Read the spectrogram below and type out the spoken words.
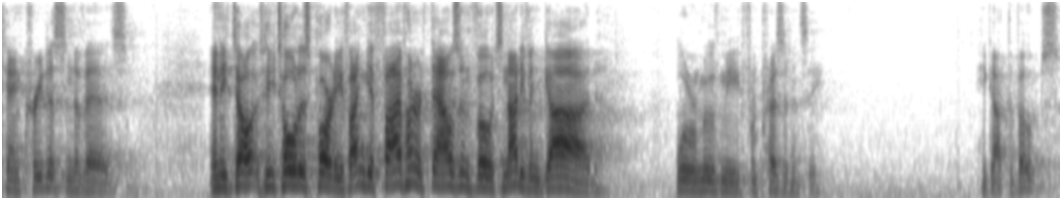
Tancredo Neves. And he, he told his party, if I can get 500,000 votes, not even God will remove me from presidency. He got the votes.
